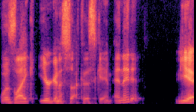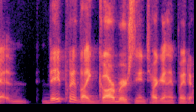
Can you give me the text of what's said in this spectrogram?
was like, you're going to suck this game. And they did. Yeah, they played like garbage the entire game. They played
